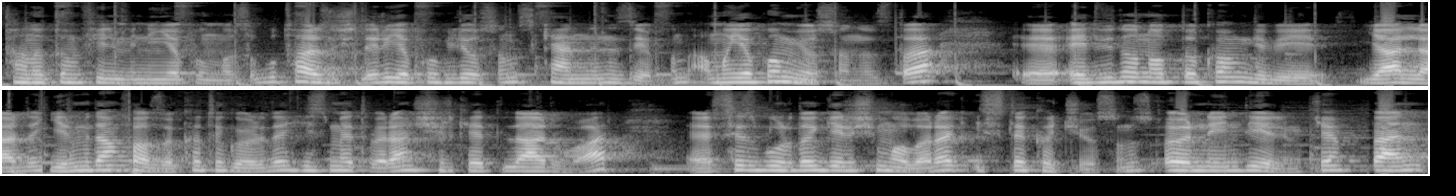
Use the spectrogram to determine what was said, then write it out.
tanıtım filminin yapılması bu tarz işleri yapabiliyorsanız kendiniz yapın ama yapamıyorsanız da e, edvido.com gibi yerlerde 20'den fazla kategoride hizmet veren şirketler var. E, siz burada girişim olarak istek açıyorsunuz. Örneğin diyelim ki ben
